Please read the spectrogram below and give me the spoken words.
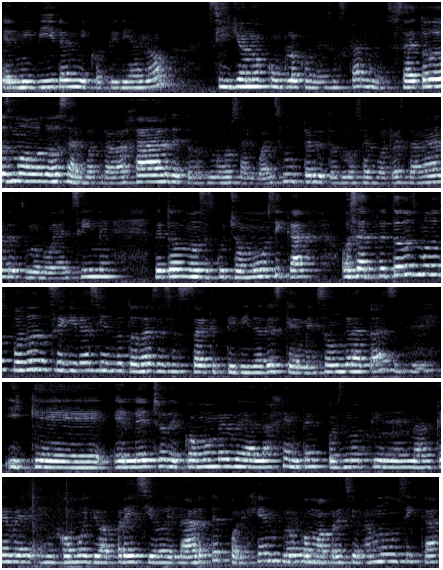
en mi vida, en mi cotidiano, si yo no cumplo con esos cánones. O sea, de todos modos salgo a trabajar, de todos modos salgo al súper, de todos modos salgo al restaurante, de todos modos voy al cine, de todos modos escucho música. O sea, de todos modos puedo seguir haciendo todas esas actividades que me son gratas y que el hecho de cómo me vea la gente, pues no tiene nada que ver en cómo yo aprecio el arte, por ejemplo, cómo aprecio la música,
